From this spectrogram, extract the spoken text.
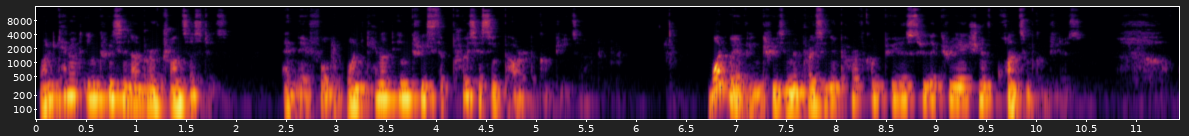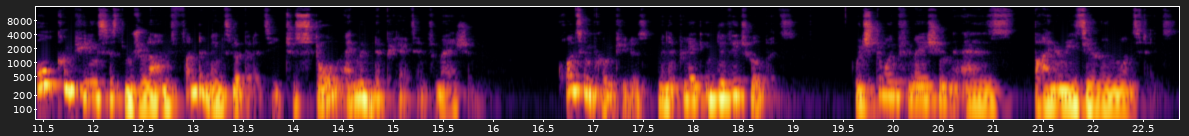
one cannot increase the number of transistors, and therefore one cannot increase the processing power of a computer. One way of increasing the processing power of computers is through the creation of quantum computers. All computing systems rely on fundamental ability to store and manipulate information. Quantum computers manipulate individual bits, which store information as binary 0 and 1 states.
